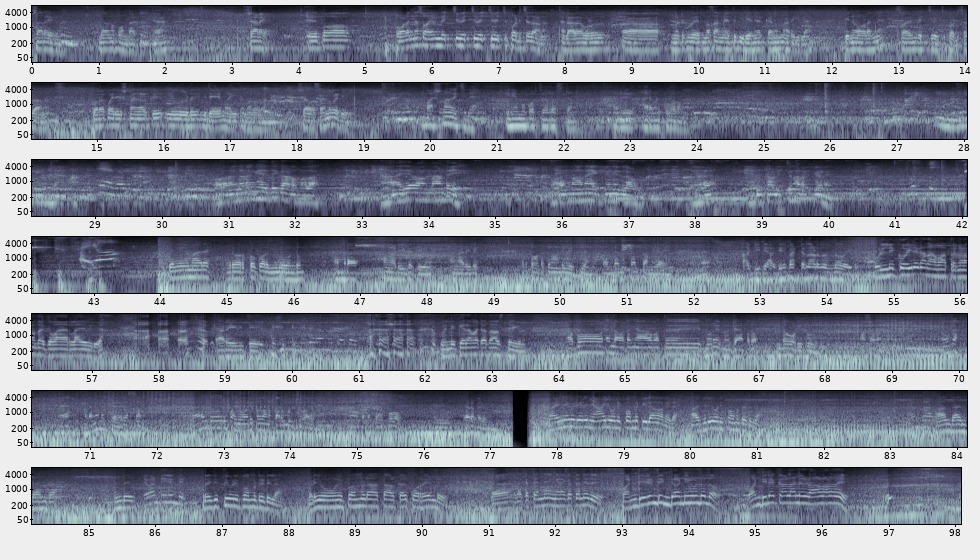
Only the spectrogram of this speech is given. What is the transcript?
ഉഷാറായിരിക്കണം ഇതാണ് കൊണ്ടാട്ടി ഏ? ഉഷാറേ ഇതിപ്പോൾ ഓളെന്നെ സ്വയം വെച്ച് വെച്ച് വെച്ച് വെച്ച് പഠിച്ചതാണ്. അല്ലാതെ അവൾ ഇങ്ങോട്ടേക്ക് വരുന്ന സമയത്ത് ബിരിയാണി വെക്കാനൊന്നും അറിയില്ല. പിന്നെ ഓളെന്നെ സ്വയം വെച്ച് വെച്ച് പഠിച്ചതാണ്. കുറേ പരീക്ഷണങ്ങൾക്ക് ഈ വീട് വിധേയമായി എന്നുള്ളതാണ്. പക്ഷെ അവസാനം റെഡിയായി ഭക്ഷണം കഴിച്ചില്ലേ? ഇനി നമുക്ക് കുറച്ച് റെസ്റ്റാണ് ഒരു അരമണിക്കൂറോളം ഉറങ്ങണം കരുതി കടന്നതാ. ആര്യ വന്നാണ്ടേ? ഉറങ്ങാൻ അയക്കണില്ല അവൾ. ഏ? അവൾ കളിച്ച് നടക്കണേ. ചെങ്ങന്മാരെ ഒരു ഉറക്കമൊക്കെ കുറഞ്ഞു കൊണ്ടും നമ്മുടെ അങ്ങാടിയൊക്കെ ചെയ്യണം അങ്ങാടിയിലെ ഒരു തോട്ടത്തിന് വേണ്ടി വെയിറ്റ് ചെയ്യണം. രണ്ടേ മുക്കാൽ സമയമായി. അഖിൽ അഖിൽ പെട്ടെന്ന് അവിടെ നിന്ന് പോയി. ഉള്ളിക്കോയിലെ കഥാപാത്രങ്ങൾ അതൊക്കെ വൈറലായി വരിക. പറയുകയും ചെയ്യും മുന്നിൽ കയറാൻ പറ്റാത്ത അവസ്ഥയായിരുന്നു അപ്പോൾ ഓട്ടല്ല ഓട്ടം ഞാൻ പത്ത് ഇരുന്നൂറ് ഇരുന്നൂറ്റി നാൽപ്പതോ എന്തോ ഓടിയിട്ടുള്ളൂ. മോശമാണ്. നോക്കാം. ഏഹ് അതങ്ങനെ രസമാണ് വേറെ എന്തോ ഒരു പരിപാടി ഇപ്പോൾ നമുക്കാരും വിളിച്ചു പറയുന്നു. നോക്കട്ടെ ചിലപ്പോൾ ഒരു വേറെ പരിപാടി കഴിഞ്ഞ വീഡിയോയിൽ ഞാൻ യൂണിഫോം ഇട്ടില്ല എന്ന് പറഞ്ഞില്ല? അതിൽ യൂണിഫോം ഇട്ടിട്ടില്ല. എന്താ എന്താ എന്താ? എന്ത്? വണ്ടിയിലുണ്ട്. പ്രജിത്ത് യൂണിഫോം ഇട്ടിട്ടില്ല. ഇവിടെ യൂണിഫോം ഇടാത്ത ആൾക്കാർ കുറേ ഉണ്ട് അതൊക്കെ ഇതൊക്കെ തന്നെ ഇങ്ങനെയൊക്കെ തന്നെ ഇത്. വണ്ടിയിലുണ്ട് എന്റെ വണ്ടിയിലും ഉണ്ടല്ലോ. വണ്ടിയിലൊക്കെ ആളല്ല ആളാളതേ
